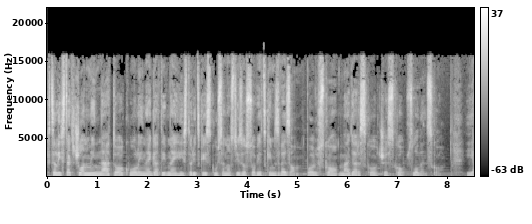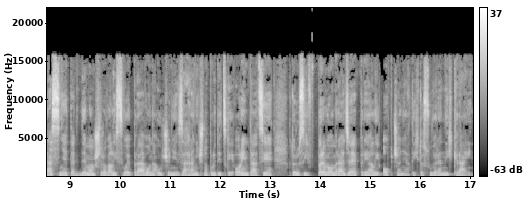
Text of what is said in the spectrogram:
chceli stať členmi NATO kvôli negatívnej historickej skúsenosti so Sovietským zväzom. Poľsko, Maďarsko, Česko, Slovensko. Jasne tak demonstrovali svoje právo na určenie zahranično-politickej orientácie, ktorú si v prvom rade prijali občania týchto suverénnych krajín.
